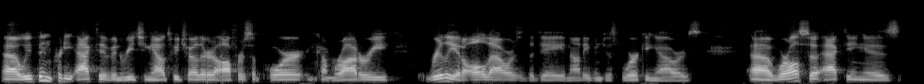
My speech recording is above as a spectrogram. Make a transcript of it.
Uh, we've been pretty active in reaching out to each other to offer support and camaraderie, really at all hours of the day, not even just working hours. Uh, we're also acting as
